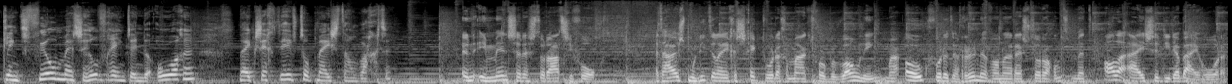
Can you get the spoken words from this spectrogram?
klinkt veel mensen heel vreemd in de oren... maar ik zeg, het heeft op mij staan wachten. Een immense restauratie volgt. Het huis moet niet alleen geschikt worden gemaakt voor bewoning... maar ook voor het runnen van een restaurant met alle eisen die daarbij horen.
